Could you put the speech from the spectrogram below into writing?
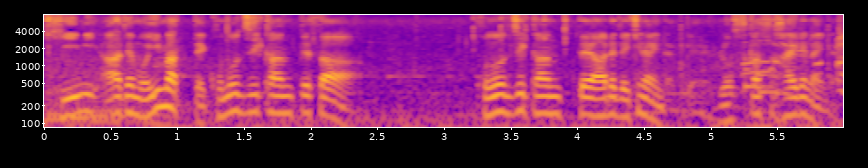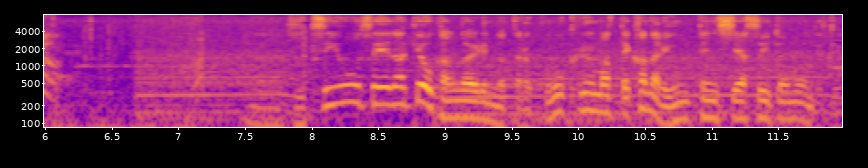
君。あでも今ってこの時間ってさこの時間ってあれできないんだっけ？ロスカス入れないんだっけ？実用性だけを考えるんだったらこの車ってかなり運転しやすいと思うんですよ。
